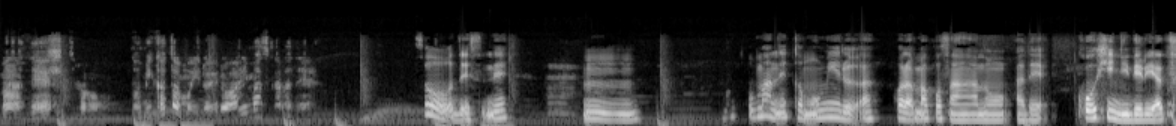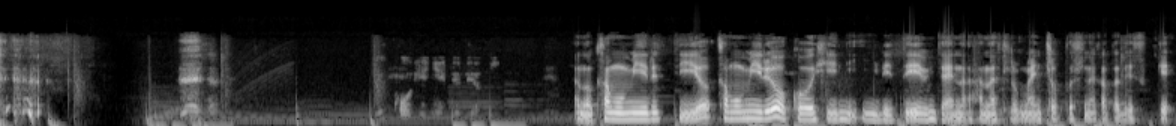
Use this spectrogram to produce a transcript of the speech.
まあね、その、飲み方もいろいろありますからね。そうですね。うんうん。まあね、カモミール、あ、ほら、まこさん、あの、あれ、コーヒーに入れるやつ。コーヒーに入れるやつ。あの、カモミールティーを、カモミールをコーヒーに入れて、みたいな話を前にちょっとしなかったですっけ。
